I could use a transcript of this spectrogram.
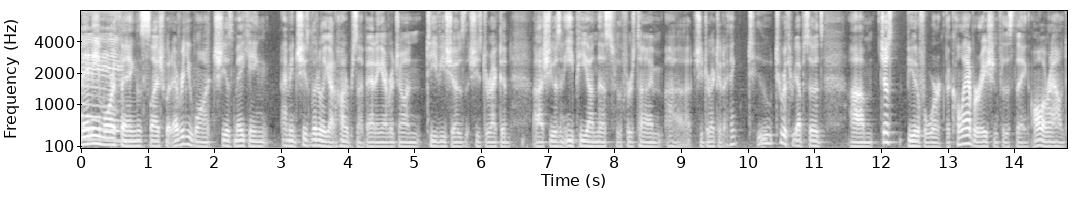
many more things slash whatever you want. She is making. I mean, she's literally got 100% batting average on TV shows that she's directed. Uh, she was an EP on this for the first time. Uh, she directed, I think, two two or three episodes. Um, just beautiful work. The collaboration for this thing all around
